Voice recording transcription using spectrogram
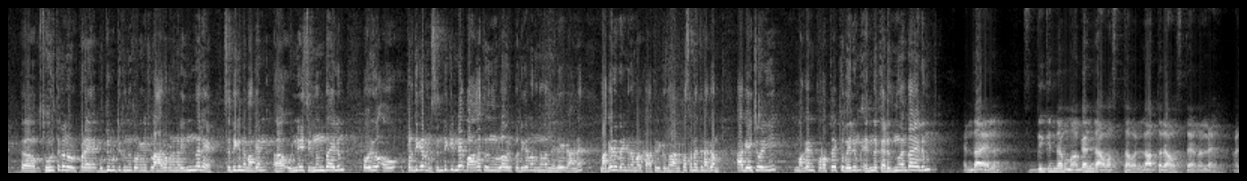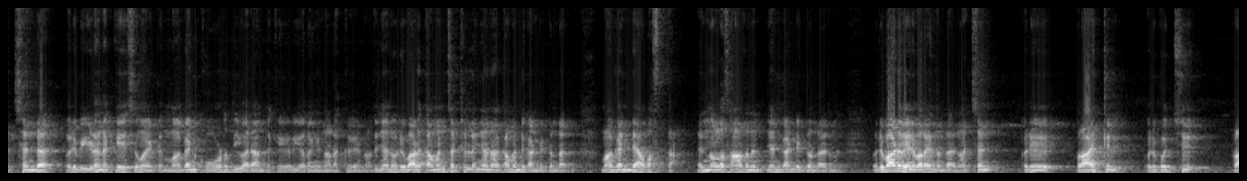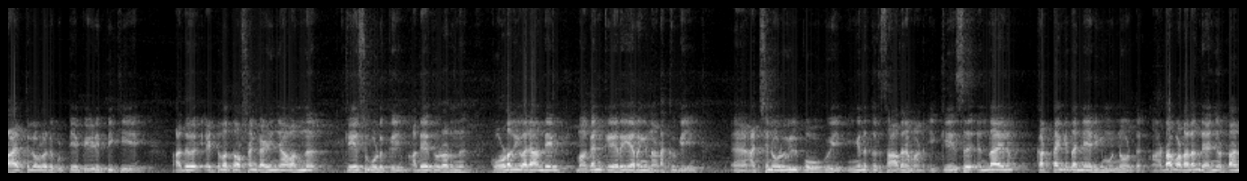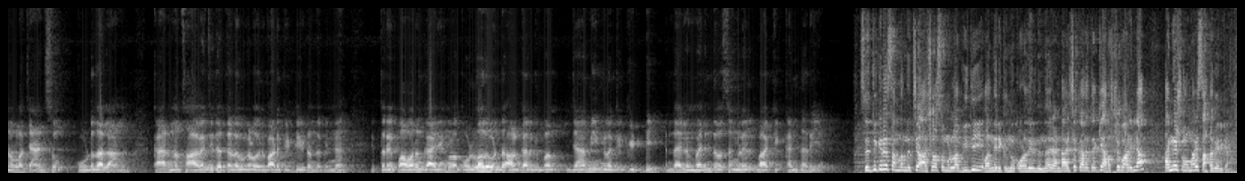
സുഹൃത്തുക്കൾ ഉൾപ്പെടെ ബുദ്ധിമുട്ടിക്കുന്നു തുടങ്ങിയിട്ടുള്ള ആരോപണങ്ങൾ ഇന്നലെ സിദ്ദിഖിന്റെ മകൻ ഉന്നയിച്ചിരുന്നു. എന്തായാലും ഒരു പ്രതികരണം സിദ്ദിഖിന്റെ ഭാഗത്തു നിന്നുള്ള ഒരു പ്രതികരണം എന്നുള്ള നിലയിലാണ് മകന് വേണ്ടി നമ്മൾ കാത്തിരിക്കുന്നത് അല്പസമയത്തിനകം ആ ഗേറ്റ് വഴി മകൻ പുറത്തേക്ക് വരും എന്ന് കരുതുന്നു. എന്തായാലും എന്തായാലും സിദ്ദിഖിന്റെ മകന്റെ അവസ്ഥ വല്ലാത്തൊരവസ്ഥയാണ് അല്ലേ അച്ഛന്റെ ഒരു പീഡന കേസുമായിട്ട് മകൻ കോടതി വരാന്ത കയറി ഇറങ്ങി നടക്കുകയാണ്. അത് ഞാൻ ഒരുപാട് കമന്റ് സെക്ഷനിൽ ഞാൻ ആ കമന്റ് കണ്ടിട്ടുണ്ടായിരുന്നു. മകന്റെ അവസ്ഥ എന്നുള്ള സാധനം ഞാൻ കണ്ടിട്ടുണ്ടായിരുന്നു. ഒരുപാട് പേര് പറയുന്നുണ്ടായിരുന്നു. അച്ഛൻ ഒരു പ്രായത്തിൽ ഒരു കൊച്ചു പ്രായത്തിലുള്ള ഒരു കുട്ടിയെ പീഡിപ്പിക്കുകയും അത് എട്ട് പത്ത് വർഷം കഴിഞ്ഞാൽ വന്ന് കേസ് കൊടുക്കുകയും അതേ തുടർന്ന് കോടതി വരാന്തയിൽ മകൻ കയറി ഇറങ്ങി നടക്കുകയും അച്ഛൻ ഒളിവിൽ പോവുകയും ഇങ്ങനത്തെ ഒരു സാധനമാണ്. ഈ കേസ് എന്തായാലും കട്ടയ്ക്ക് തന്നെയായിരിക്കും മുന്നോട്ട്. അടപടലം തേഞ്ഞൊട്ടാനുള്ള ചാൻസും കൂടുതലാണ്. കാരണം സാഹചര്യ തെളിവുകൾ ഒരുപാട് കിട്ടിയിട്ടുണ്ട്. പിന്നെ ഇത്രയും പവറും കാര്യങ്ങളൊക്കെ ഉള്ളത് കൊണ്ട് ആൾക്കാർക്ക് ഇപ്പം ജാമ്യങ്ങളൊക്കെ കിട്ടി. എന്തായാലും വരും ദിവസങ്ങളിൽ ബാക്കി കണ്ടറിയാം. സിദ്ദിഖിനെ സംബന്ധിച്ച് ആശ്വാസമുള്ള വിധി വന്നിരിക്കുന്നു കോടതിയിൽ നിന്ന്. രണ്ടാഴ്ച കാലത്തേക്ക് അറസ്റ്റ് പാടില്ല. അന്വേഷണവുമായി സഹകരിക്കണം.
